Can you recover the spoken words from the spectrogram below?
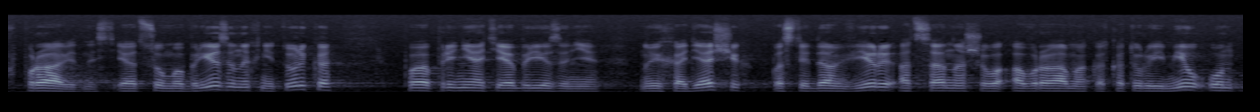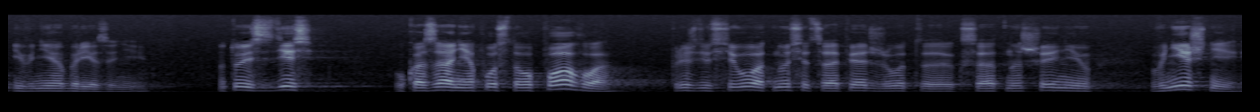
в праведность, и отцом обрезанных не только по принятии обрезания, но и ходящих по следам веры отца нашего Авраама, который имел он и в необрезании. Ну, то есть здесь указание апостола Павла прежде всего относится, опять же, вот э, к соотношению – внешней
